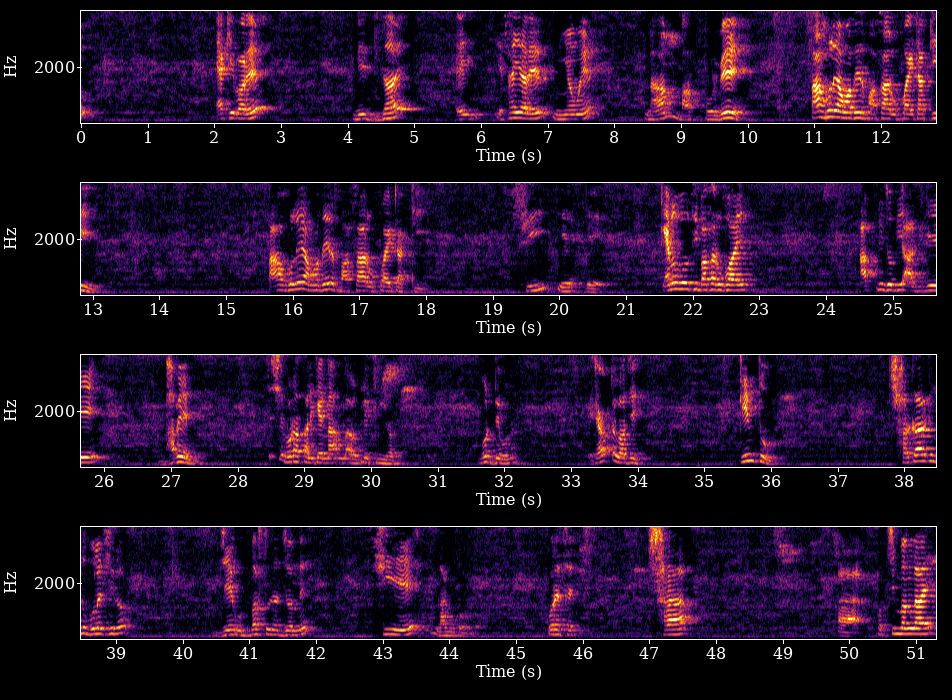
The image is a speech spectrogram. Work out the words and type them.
একেবারে নির্দ্বিধায় এই এসআইআরের নিয়মে নাম বাদ পড়বে। তাহলে আমাদের বাঁচার উপায়টা কি? তাহলে আমাদের বাঁচার উপায়টা কি? সিএএ কেন বলছি বাঁচার উপায়? আপনি যদি আজকে ভাবেন যে সে ভোটার তালিকায় নাম না উঠলে কী হবে? ভোট দেব না। এটাও একটা লজিক কিন্তু সরকার কিন্তু বলেছিল যে উদ্বাস্তুদের জন্যে সিএ লাগু করবে। করেছে। সারা পশ্চিমবাংলায়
